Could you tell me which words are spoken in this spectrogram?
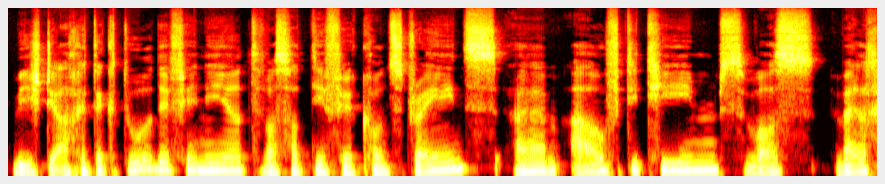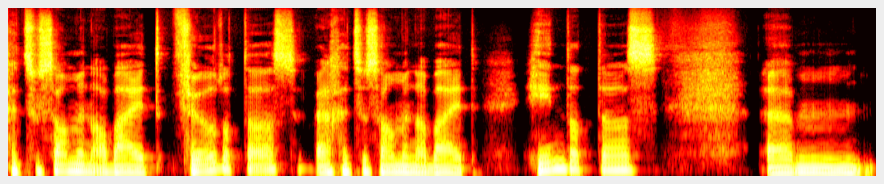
Wie ist die Architektur definiert? Was hat die für Constraints ähm, auf die Teams? Was, welche Zusammenarbeit fördert das? Welche Zusammenarbeit hindert das? Ähm,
